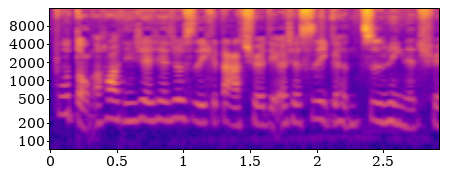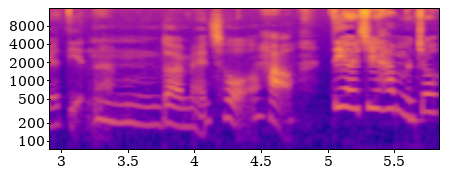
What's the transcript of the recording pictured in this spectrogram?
不懂的划清界限就是一个大缺点，而且是一个很致命的缺点呢、嗯，对，没错，好，第二季他们就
